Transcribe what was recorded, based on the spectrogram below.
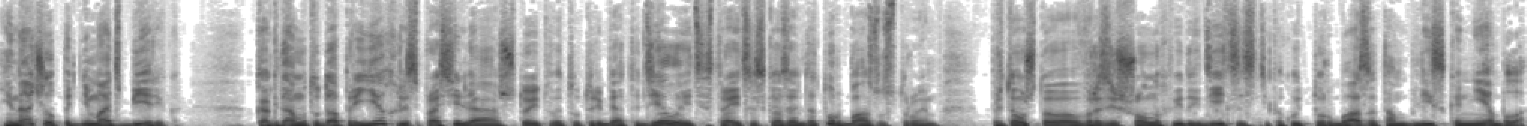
и начал поднимать берег. Когда мы туда приехали, спросили, а что это вы тут, ребята, делаете? Строители сказали, да турбазу строим. При том, что в разрешенных видах деятельности никакой турбазы там близко не было.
